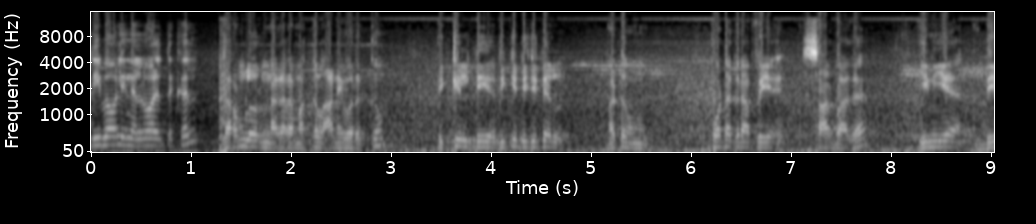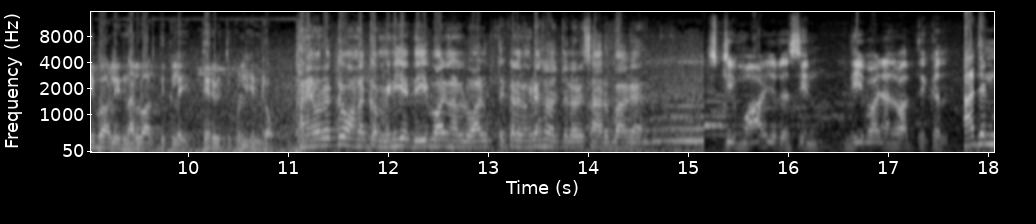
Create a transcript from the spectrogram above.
தீபாவளி நல்வாழ்த்துக்கள். பெரம்பலூர் நகர மக்கள் அனைவருக்கும் விக்கில் டி விக்கி டிஜிட்டல் மற்றும் ஃபோட்டோகிராஃபி சார்பாக இனிய தீபாவளி நல்வாழ்த்துக்களை தெரிவித்துக் கொள்கின்றோம். அனைவருக்கும் வணக்கம். இனிய தீபாவளி நல்வாழ்த்துக்கள் வெங்கடேஸ்வர ஜுவல்லரி சார்பாக. ஸ்ரீ மாஜுலஸின் தீபாவளி நல்வாழ்த்துக்கள். ராஜன்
